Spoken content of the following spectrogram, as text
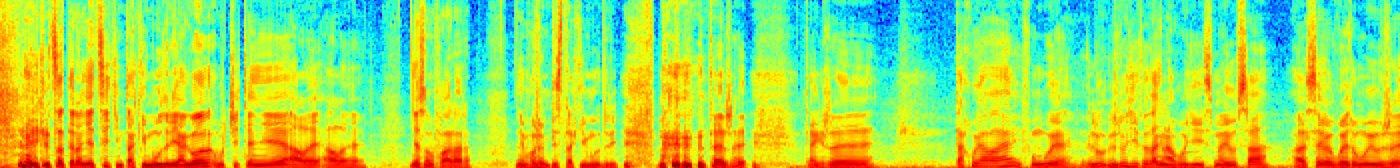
Keď sa teda necítim taký múdry, ako on, určite nie, ale, ale nie som farár nemôžem byť taký múdry. takže, takže tá chujava, hej, funguje. Ľudí to tak navodí, smejú sa a sebe uvedomujú, že,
